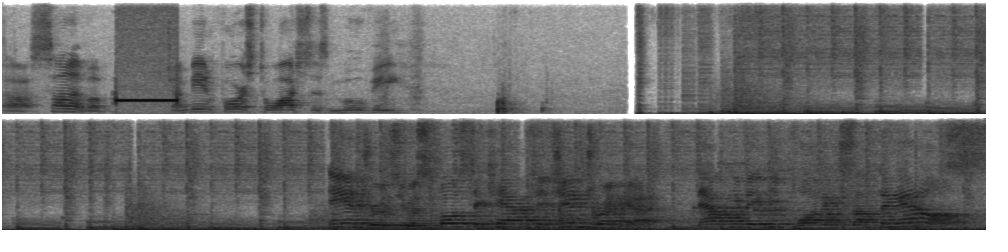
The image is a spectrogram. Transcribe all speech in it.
Oh, son of a I'm being forced to watch this movie. Andrews, you were supposed to capture Gin Drinker. Now he may be plotting something else.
